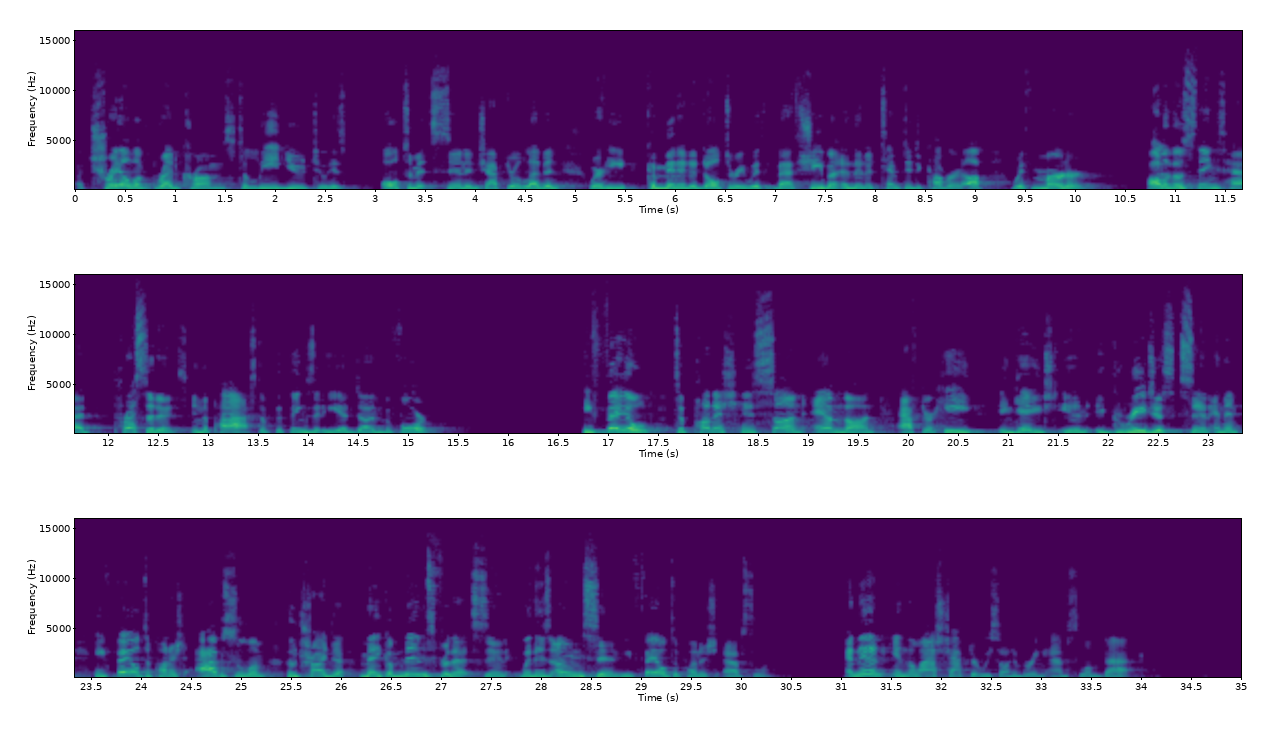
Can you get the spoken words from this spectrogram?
a trail of breadcrumbs to lead you to his ultimate sin in chapter 11, where he committed adultery with Bathsheba and then attempted to cover it up with murder. All of those things had precedence in the past of the things that he had done before. He failed to punish his son Amnon after he engaged in egregious sin. And then he failed to punish Absalom, who tried to make amends for that sin with his own sin. He failed to punish Absalom. And then in the last chapter, we saw him bring Absalom back.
